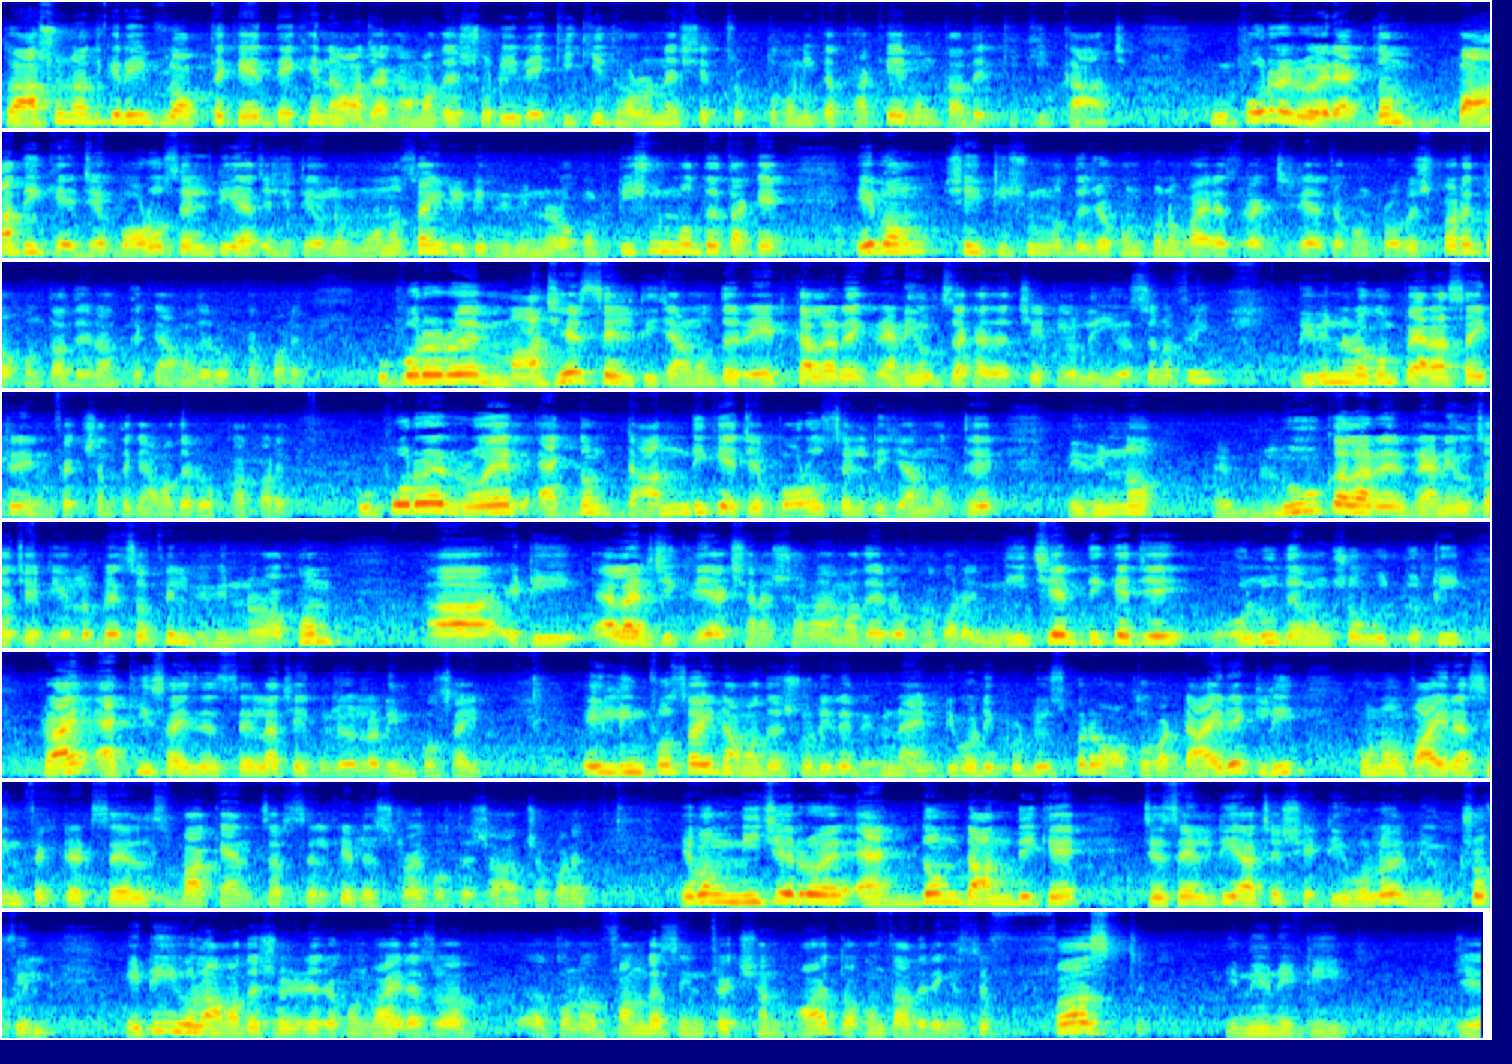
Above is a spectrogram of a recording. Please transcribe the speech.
তো আসুন আজকের এই ব্লগ থেকে দেখে নেওয়া যাক আমাদের শরীরে কি কি ধরনের শ্বেতরক্তকণিকা থাকে এবং তাদের কি কি কাজ। উপরে রয়ের একদম বাঁ দিকে যে বড় সেলটি আছে সেটি হলো মনোসাইট এটি বিভিন্ন রকম টিস্যুর মধ্যে থাকে এবং সেই টিস্যুর মধ্যে যখন কোনো ভাইরাস ব্যাকটেরিয়া যখন প্রবেশ করে তখন তাদের হাত থেকে আমাদের রক্ষা করে। উপরে রয়ে মাঝের সেলটি যার মধ্যে রেড কালারের গ্র্যানিউলস দেখা যাচ্ছে, এটি হলো ইওসিনোফিল বিভিন্ন রকম প্যারাসাইটের ইনফেকশন থেকে আমাদের রক্ষা করে। উপরের রোয়ের একদম ডান দিকে যে বড় সেলটি যার মধ্যে বিভিন্ন ব্লু কালারের গ্র্যানিউলস আছে, এটি হলো বেসোফিল বিভিন্ন রকম। এটি অ্যালার্জিক রিয়াকশানের সময় আমাদের রক্ষা করে। নিচের দিকে যে হলুদ এবং সবুজ দুটি প্রায় একই সাইজের সেল আছে, এগুলি হলো লিম্ফোসাইট এই লিম্ফোসাইট আমাদের শরীরে বিভিন্ন অ্যান্টিবডি প্রডিউস করে, অথবা ডাইরেক্টলি কোনো ভাইরাস ইনফেক্টেড সেলস বা ক্যান্সার সেলকে ডিস্ট্রয় করতে সাহায্য করে। এবং নিচের রয়ে একদম ডান দিকে যে সেলটি আছে, সেটি হলো নিউট্রোফিল এটিই হলো আমাদের শরীরে যখন ভাইরাস বা কোনো ফাঙ্গাস ইনফেকশন হয়, তখন তাদের এগেনস্টে ফার্স্ট immunity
